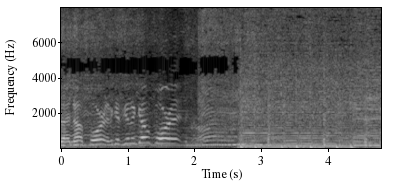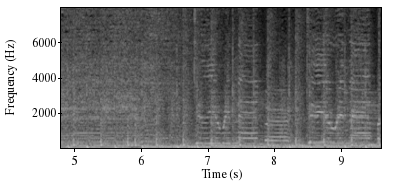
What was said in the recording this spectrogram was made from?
Setting up for it. I think it's gonna go for it. Do you remember? Do you remember?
